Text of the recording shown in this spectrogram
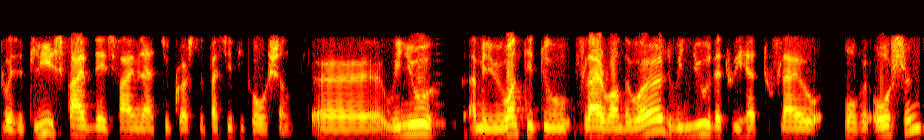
It was at least five days, five nights to cross the Pacific Ocean. Uh, we knew, I mean, we wanted to fly around the world. We knew that we had to fly over oceans.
